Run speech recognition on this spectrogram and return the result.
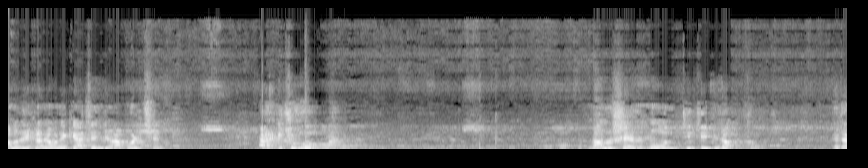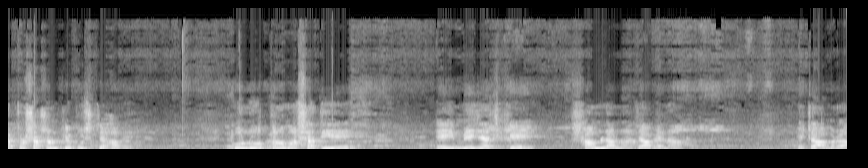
আমাদের এখানে অনেকে আছেন যারা বলছেন একটা কিছু হোক। মানুষের মন তিতি বিরক্ত এটা প্রশাসনকে বুঝতে হবে। কোনো তামাশা দিয়ে এই মেজাজকে সামলানো যাবে না। এটা আমরা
